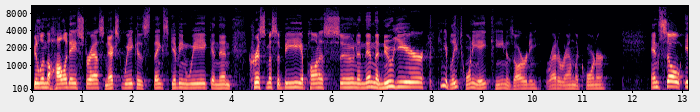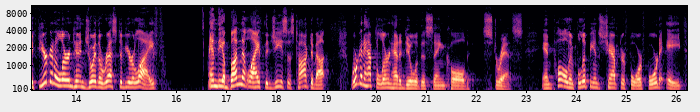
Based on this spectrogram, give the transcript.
feeling the holiday stress. Next week is Thanksgiving week, and then Christmas will be upon us soon, and then the new year. Can you believe 2018 is already right around the corner? And so, if you're going to learn to enjoy the rest of your life and the abundant life that Jesus talked about, we're going to have to learn how to deal with this thing called stress. And Paul in Philippians chapter 4, 4 to 8,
